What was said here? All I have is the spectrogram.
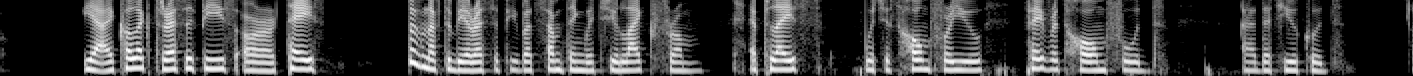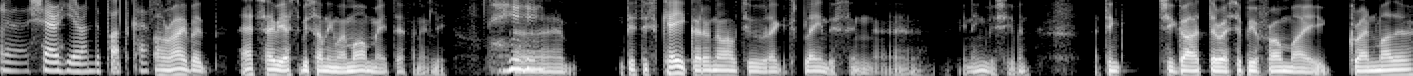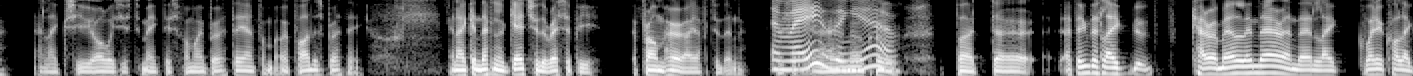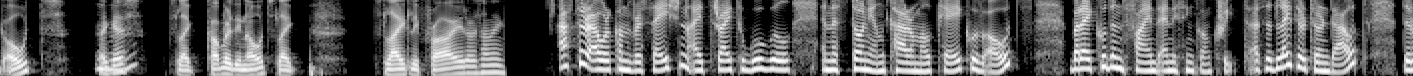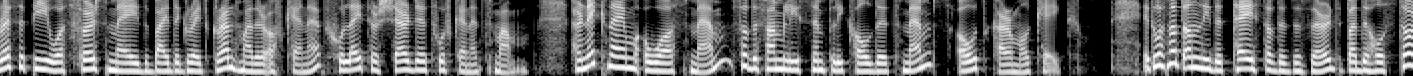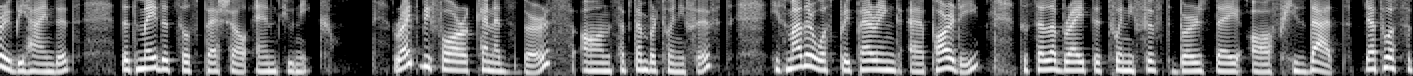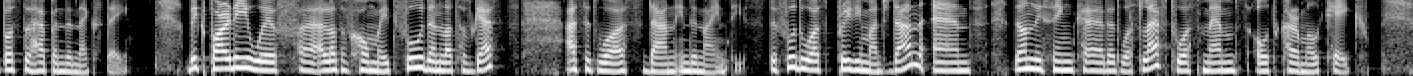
yeah, I collect recipes or taste. Doesn't have to be a recipe, but something which you like from a place which is home for you. Favorite home food uh, that you could uh, share here on the podcast. All right, but that's heavy. Has to be something my mom made definitely. there's this cake. I don't know how to like explain this in uh, in English even. I think she got the recipe from my grandmother, and like she always used to make this for my birthday and for my father's birthday. And I can definitely get you the recipe from her. I have to then. 'cause I- I Amazing, yeah. clue. But uh, I think there's like caramel in there, and then like what do you call like oats? I guess it's like covered in oats, like slightly fried or something. After our conversation, I tried to Google an Estonian caramel cake with oats, but I couldn't find anything concrete. As it later turned out, the recipe was first made by the great grandmother of Kenneth, who later shared it with Kenneth's mom. Her nickname was Mem, so the family simply called it Mem's Oat Caramel Cake. It was not only the taste of the dessert, but the whole story behind it that made it so special and unique. Right before Kenneth's birth, on September 25th, his mother was preparing a party to celebrate the 25th birthday of his dad. That was supposed to happen the next day. Big party with uh, a lot of homemade food and lots of guests, as it was done in the 90s. The food was pretty much done, and the only thing uh, that was left was Mem's oat caramel cake.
